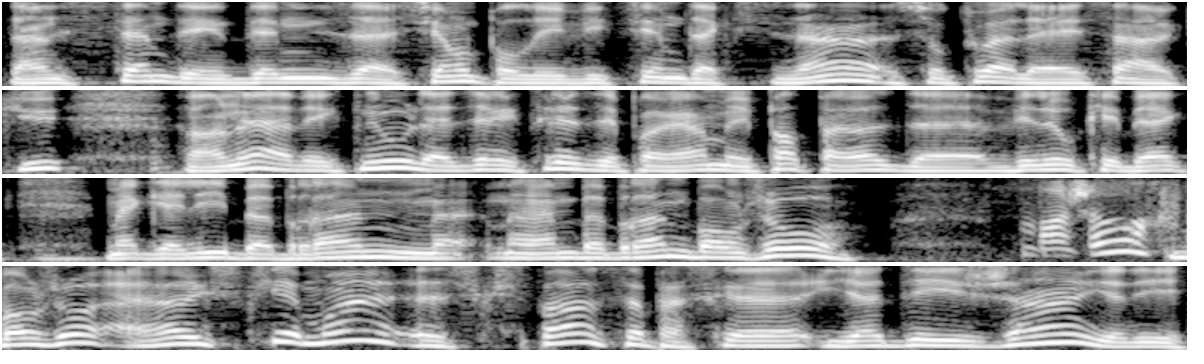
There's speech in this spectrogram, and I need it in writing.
dans le système d'indemnisation pour les victimes d'accidents, surtout à la SAQ. On a avec nous la directrice des programmes et porte-parole de Vélo Québec, Magali Bebron. Madame Bebron, bonjour. Bonjour. Bonjour. Alors expliquez-moi euh, ce qui se passe parce que il y a des gens, il y a des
